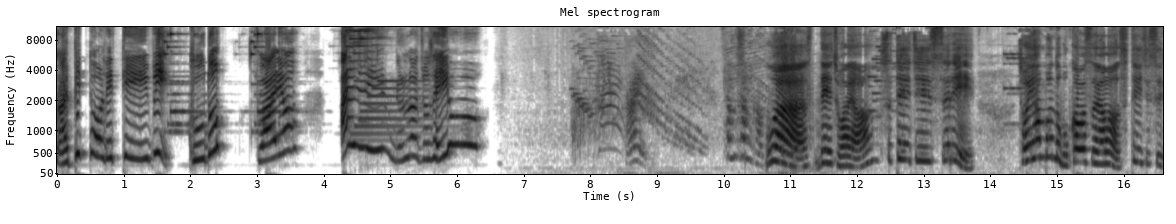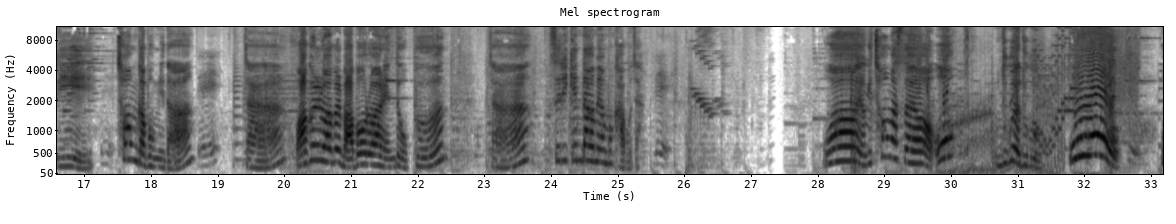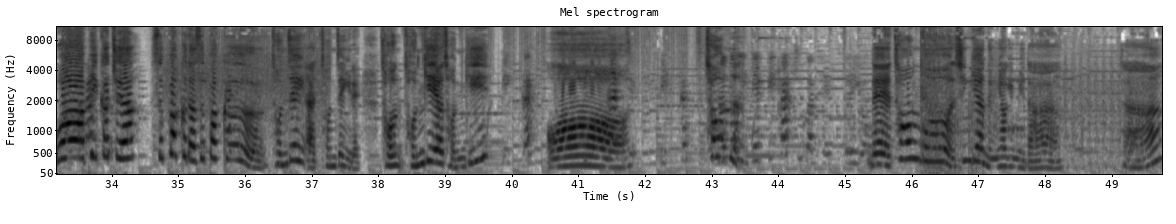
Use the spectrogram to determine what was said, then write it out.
알피토리 TV 구독, 좋아요, 알림 눌러주세요. 우와, 네, 좋아요. 스테이지 3. 저희 한 번도 못 가봤어요. 스테이지 3. 처음 가봅니다. 네, 자, 와글와글 마버로아 랜드 오픈. 자, 3 깬 다음에 한번 가보자. 네. 와, 여기 처음 왔어요. 오? 누구야, 누구? 오! 와, 피카츄야? 스파크다, 스파크. 전쟁, 아, 전쟁이래. 전, 전기예요, 전기? 피카츄, 와. 처음, 저도 이제 피카츄가 됐어요. 네, 처음 본 신기한 능력입니다. 자,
